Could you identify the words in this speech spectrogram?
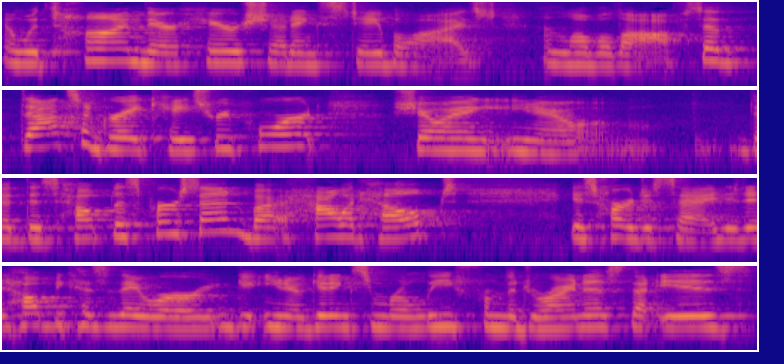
and with time their hair shedding stabilized and leveled off. So that's a great case report showing, you know, that this helped this person, but how it helped is hard to say. Did it help because they were, you know, getting some relief from the dryness that is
